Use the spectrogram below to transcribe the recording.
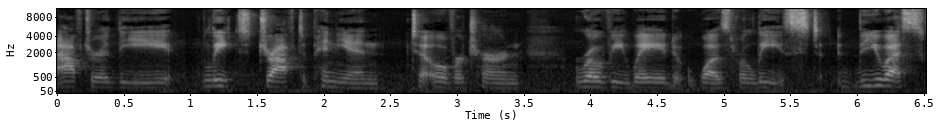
after the leaked draft opinion to overturn Roe v. Wade was released. The U.S.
